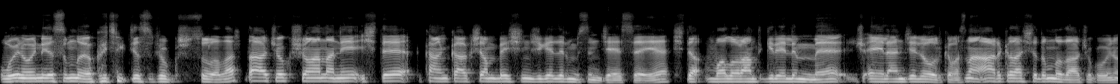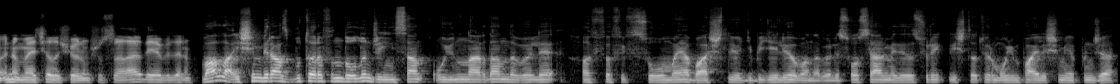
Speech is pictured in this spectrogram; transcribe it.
Oyun oynayasım da yok açıkçası çok şu sıralar. Daha çok şu an hani işte kanka akşam 5. gelir misin CS'ye? İşte Valorant girelim mi? Şu eğlenceli olur kafasına. Arkadaşlarımla daha çok oyun oynamaya çalışıyorum şu sıralar diyebilirim. Valla işin biraz bu tarafında olunca insan oyunlardan da böyle hafif hafif soğumaya başlıyor gibi geliyor bana. Böyle sosyal medyada sürekli işte atıyorum oyun paylaşımı yapınca,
